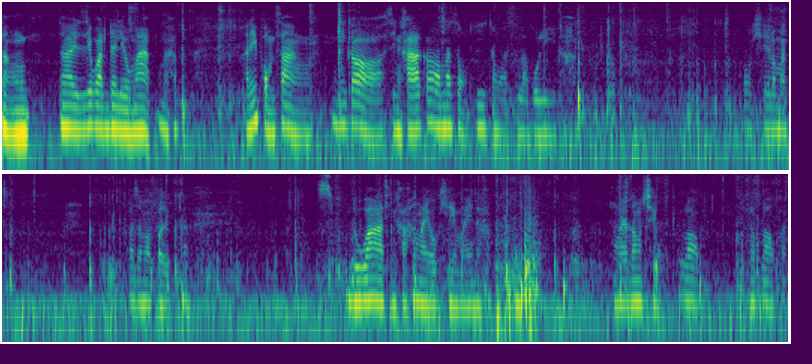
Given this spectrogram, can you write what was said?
สั่ง ได้เรียกว่าได้เร็วมากนะครับ อันนี้ผมสั่งนี่ก็สินค้าก็มาส่งที่จังหวัดสระบุรีนะครับ โอเคเรามาเราจะมาเปิดกัน ดูว่าสินค้าข้างในโอเคไหมนะครับอย่างแรกต้องเช็ครอบรอบๆกัน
